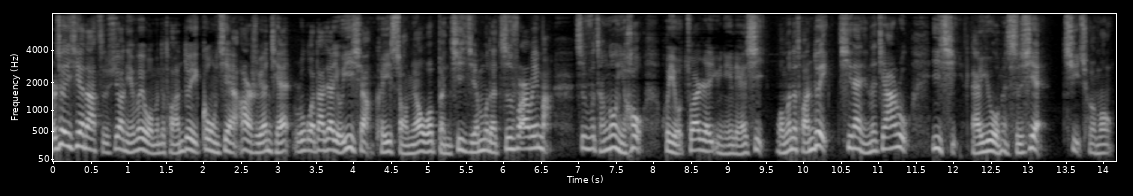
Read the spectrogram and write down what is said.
而这一切呢，只需要您为我们的团队贡献二十元钱。如果大家有意向，可以扫描我本期节目的支付二维码。支付成功以后，会有专人与您联系。我们的团队期待您的加入，一起来与我们实现汽车梦。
